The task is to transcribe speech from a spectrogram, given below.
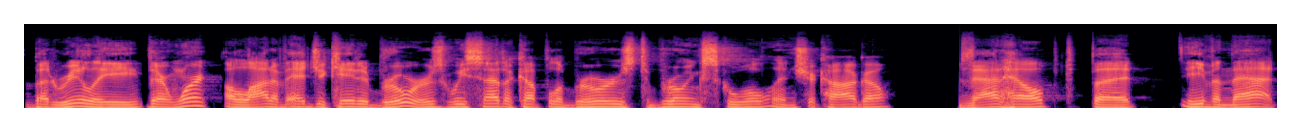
but really there weren't a lot of educated brewers. We sent a couple of brewers to brewing school in Chicago. That helped, but even that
